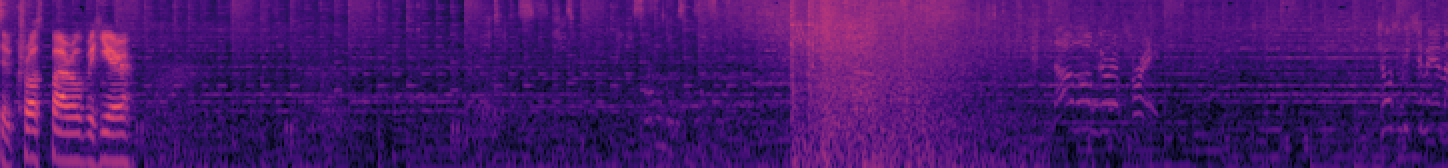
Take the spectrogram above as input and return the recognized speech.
Little crossbar over here. No longer a threat. Toss me some ammo.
